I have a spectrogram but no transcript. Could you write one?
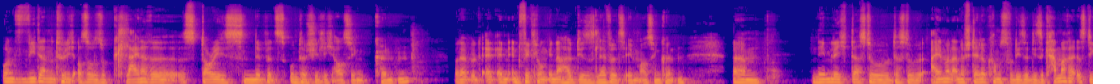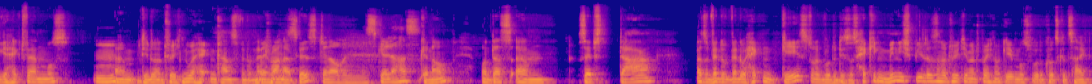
und wie dann natürlich auch so, so kleinere Story-Snippets unterschiedlich aussehen könnten. Oder Ent Entwicklungen innerhalb dieses Levels eben aussehen könnten. Ähm, nämlich, dass du, dass du einmal an eine Stelle kommst, wo diese, diese Kamera ist, die gehackt werden muss. Mhm. Ähm, die du natürlich nur hacken kannst, wenn du Netrunner bist. Genau, wenn du eine Skill hast. Genau. Und dass ähm, selbst da, also wenn du, wenn du hacken gehst oder wo du dieses Hacking-Minispiel, das es natürlich dementsprechend noch geben muss, wurde kurz gezeigt,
